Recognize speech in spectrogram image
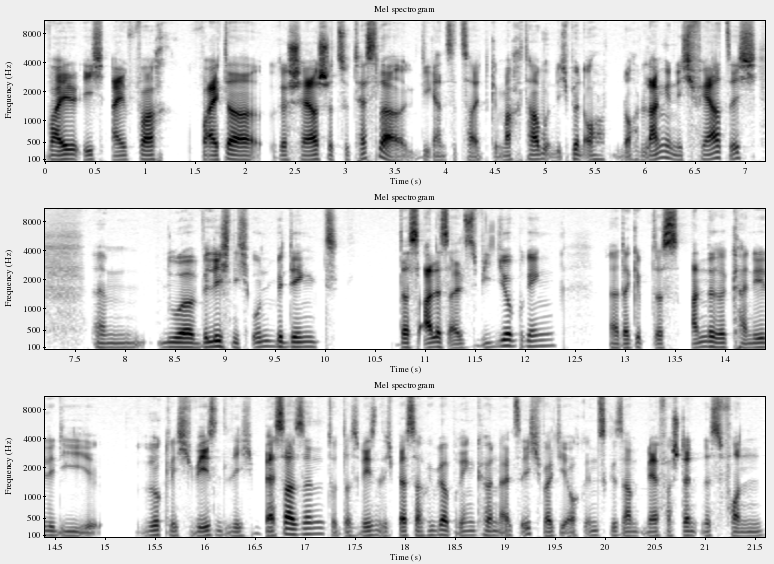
weil ich einfach weiter Recherche zu Tesla die ganze Zeit gemacht habe und ich bin auch noch lange nicht fertig. Ähm, nur will ich nicht unbedingt das alles als Video bringen. Äh, da gibt es andere Kanäle, die wirklich wesentlich besser sind und das wesentlich besser rüberbringen können als ich, weil die auch insgesamt mehr Verständnis von,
